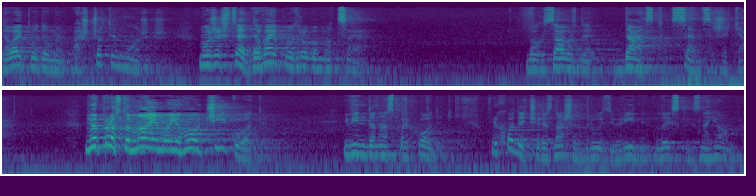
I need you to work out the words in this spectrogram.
давай подумаємо, а що ти можеш? Можеш це, давай зробимо це. Бог завжди дасть сенс життя. Ми просто маємо його очікувати. І Він до нас приходить. Приходить через наших друзів, рідних, близьких, знайомих.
